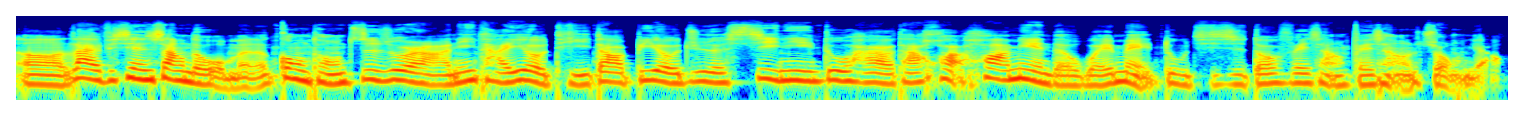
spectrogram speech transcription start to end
呃，live 线上的我们的共同制作人阿妮塔也有提到，BL 剧的细腻度还有它画画面的唯美度，其实都非常非常重要。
